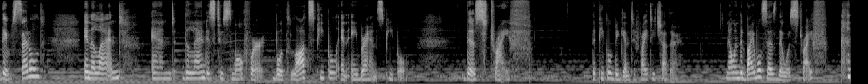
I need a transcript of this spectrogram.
they've settled in a land, and the land is too small for both Lot's people and Abraham's people. There's strife. The people begin to fight each other. Now, when the Bible says there was strife,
